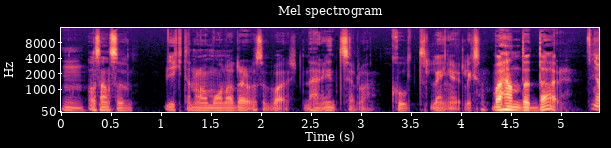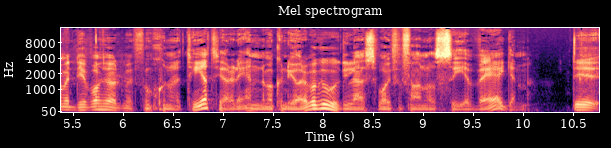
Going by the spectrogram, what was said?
Mm. Och sen så gick det några månader och så bara, det här är inte så jävla coolt längre liksom. Vad hände där? Ja, men det var ju med funktionalitet att göra. Det enda man kunde göra på Google Glass var ju för fan att se vägen. Det,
